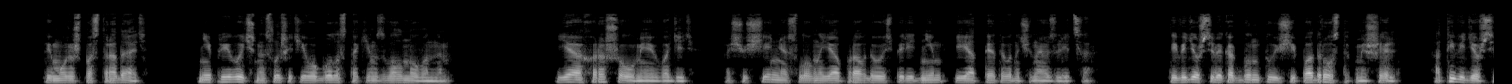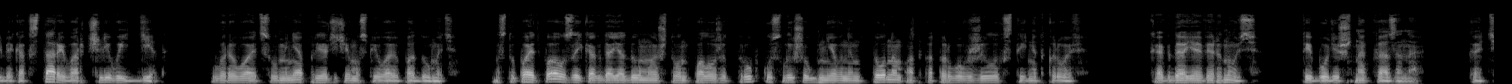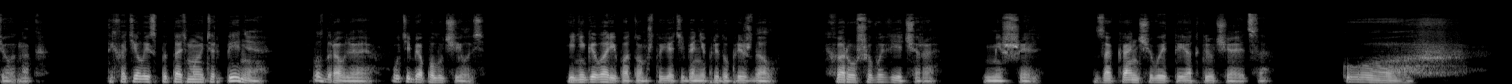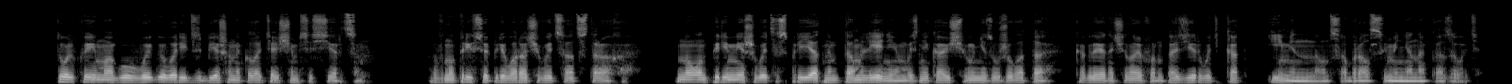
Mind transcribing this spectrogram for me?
ты можешь пострадать. Непривычно слышать его голос таким взволнованным. Я хорошо умею водить. Ощущение, словно я оправдываюсь перед ним, и от этого начинаю злиться. Ты ведешь себя как бунтующий подросток, Мишель, а ты ведешь себя как старый ворчливый дед. Вырывается у меня, прежде чем успеваю подумать. Наступает пауза, и когда я думаю, что он положит трубку, слышу гневным тоном, от которого в жилах стынет кровь. «Когда я вернусь, ты будешь наказана, котенок. Ты хотела испытать мое терпение? Поздравляю, у тебя получилось. И не говори потом, что я тебя не предупреждал. Хорошего вечера, Мишель. Заканчивает и отключается. Ох... Только и могу выговорить с бешено колотящимся сердцем. Внутри все переворачивается от страха. Но он перемешивается с приятным томлением, возникающим внизу живота, когда я начинаю фантазировать, как именно он собрался меня наказывать.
